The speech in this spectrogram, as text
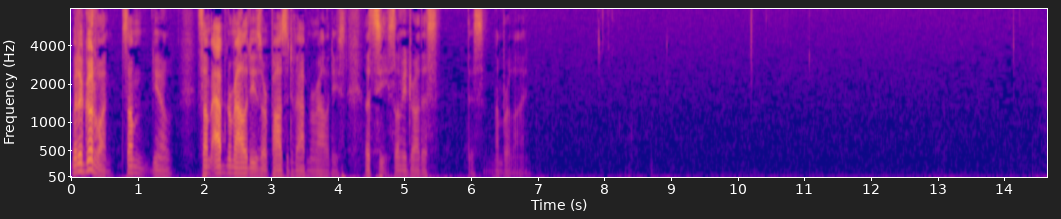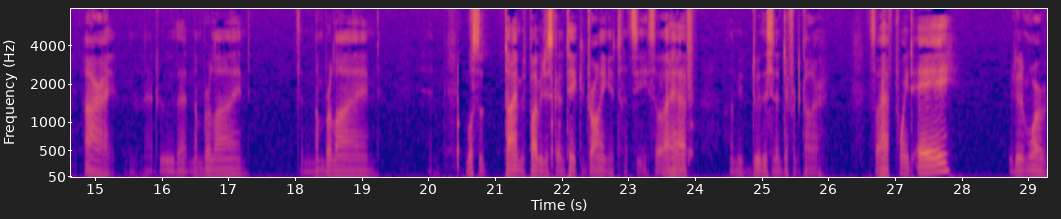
but a good one. Some, you know, some abnormalities are positive abnormalities. Let's see. So let me draw this this number line. All right. I drew that number line. A number line. Most of the time, it's probably just going to take drawing it. Let's see. So I have. Let me do this in a different color. So I have point A. We do it more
